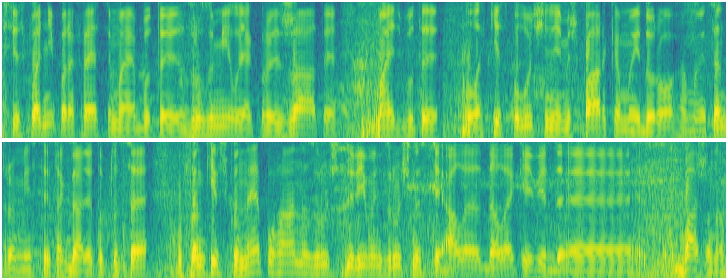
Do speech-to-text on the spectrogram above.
Всі складні перехрестя має бути зрозуміло, як проїжджати. Мають бути легкі сполучення між парками і дорогами, і центром міста і так далі. Тобто, це у Франківську непогано зруч... рівень зручності, але далекий від е... бажаного.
